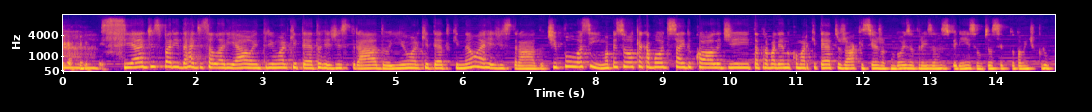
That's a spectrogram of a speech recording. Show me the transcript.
se a disparidade salarial entre um arquiteto registrado e um arquiteto que não é registrado, tipo assim, uma pessoa que acabou de sair do college e está trabalhando como arquiteto já, que seja com dois ou três anos de experiência, não precisa ser totalmente cru,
